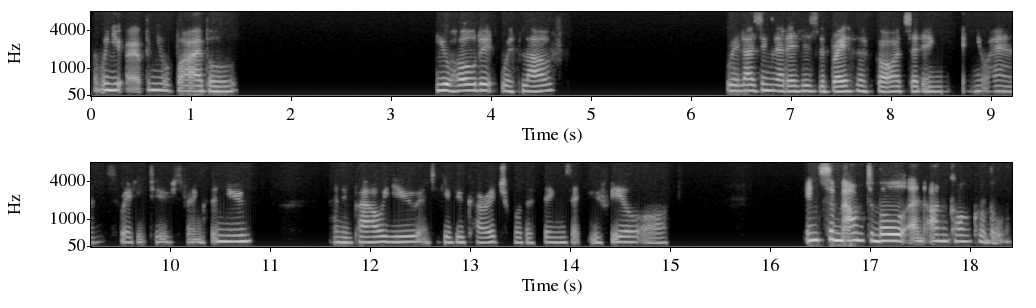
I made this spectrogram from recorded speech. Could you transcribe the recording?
That when you open your Bible, you hold it with love, realizing that it is the breath of God sitting in your hands, ready to strengthen you and empower you and to give you courage for the things that you feel are insurmountable and unconquerable.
